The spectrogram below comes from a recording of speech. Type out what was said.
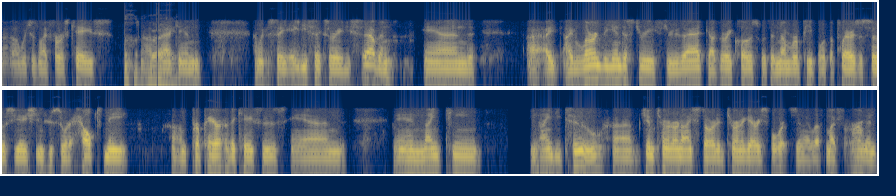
uh, which was my first case uh, right. back in I'm going to say 86 or 87, and I, I learned the industry through that. Got very close with a number of people at the Players Association who sort of helped me um, prepare the cases. And in 1992, uh, Jim Turner and I started Turner Gary Sports, and I left my firm and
